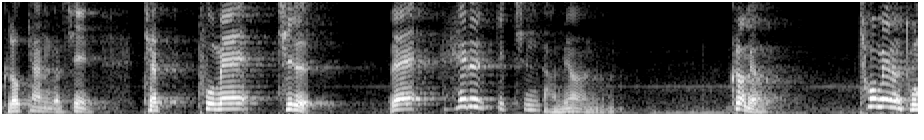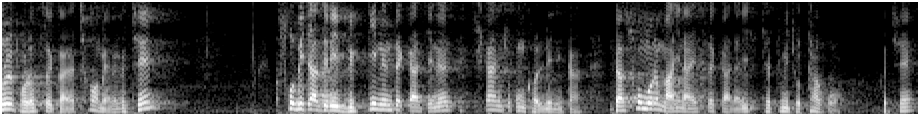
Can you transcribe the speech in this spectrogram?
그렇게 하는 것이 제품의 질에 해를 끼친다면 그러면 처음에는 돈을 벌었을 거야 처음에는 그치? 소비자들이 느끼는 데까지는 시간이 조금 걸리니까 일단 소문은 많이 나 있을 거 아니야 이 제품이 좋다고 그치?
